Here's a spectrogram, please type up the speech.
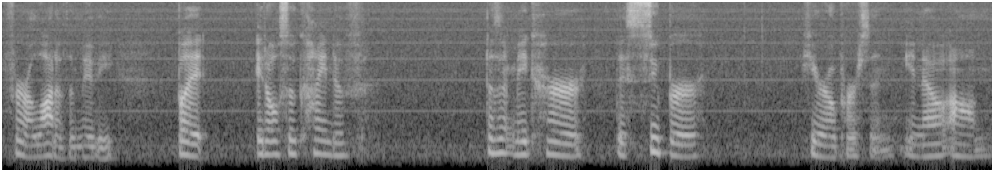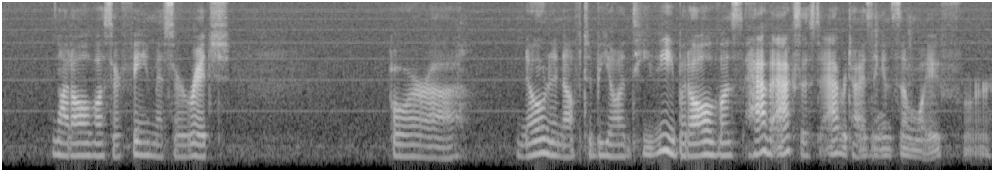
for a lot of the movie, but it also kind of doesn't make her this super hero person, you know. Um, not all of us are famous or rich or uh, known enough to be on TV, but all of us have access to advertising in some way for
